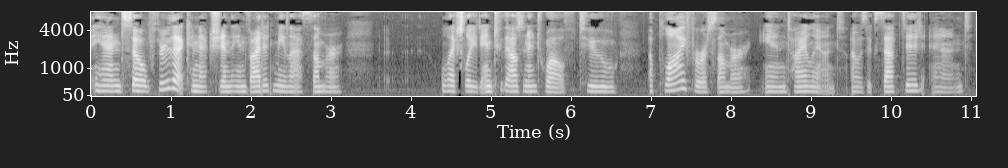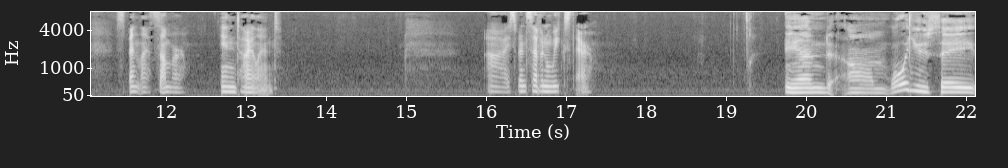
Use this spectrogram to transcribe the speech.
and so, through that connection, they invited me last summer, well, actually in 2012, to apply for a summer in Thailand. I was accepted and spent last summer in Thailand. Uh, I spent seven weeks there. And um, what would you say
